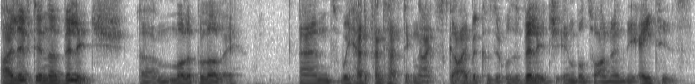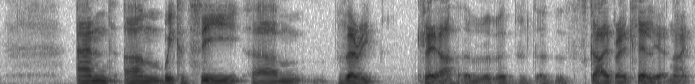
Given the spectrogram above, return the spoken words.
I lived in a village, um, and we had a fantastic night sky because it was a village in Botswana in the 80s. And um, we could see um, very clear, uh, uh, the sky very clearly at night.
